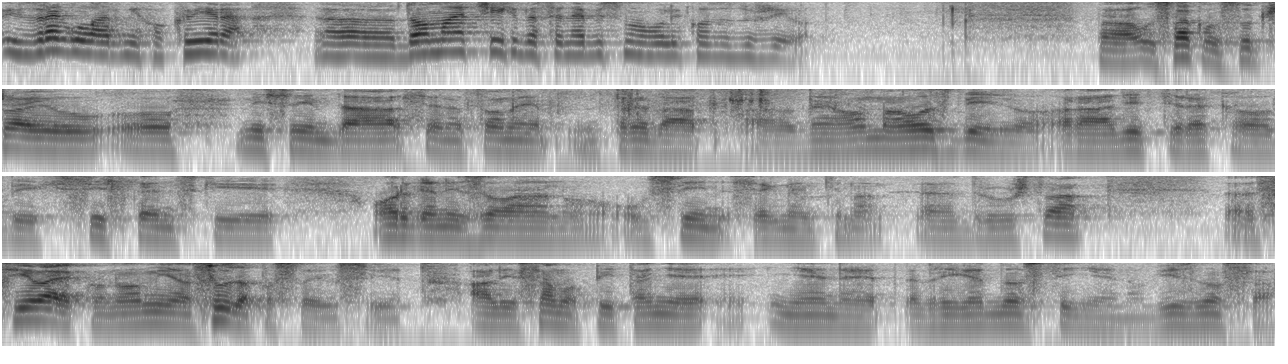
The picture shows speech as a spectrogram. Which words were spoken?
iz regularnih okvira e, domaćih, da se ne bismo ovoliko zaduživali? Pa u svakom slučaju mislim da se na tome treba veoma ozbiljno raditi, rekao bih, sistemski organizovano u svim segmentima e, društva. E, siva ekonomija suda postoji u svijetu, ali je samo pitanje njene vrijednosti, njenog iznosa.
